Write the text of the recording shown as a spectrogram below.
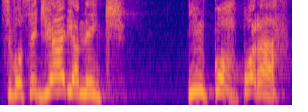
se você diariamente incorporar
